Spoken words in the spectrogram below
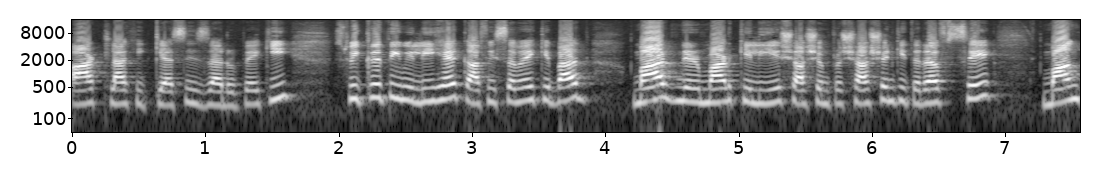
आठ लाख इक्यासी हज़ार रुपए की स्वीकृति मिली है। काफ़ी समय के बाद मार्ग निर्माण के लिए शासन प्रशासन की तरफ़ से मांग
